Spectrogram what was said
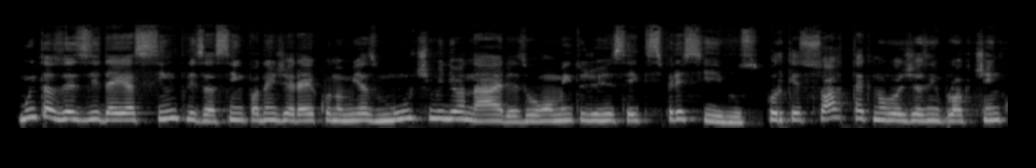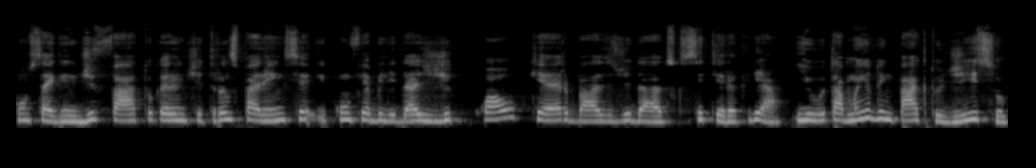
Muitas vezes ideias simples assim podem gerar economias multimilionárias ou aumento de receita expressivos, porque só tecnologias em blockchain conseguem de fato garantir transparência e confiabilidade de qualquer base de dados que se queira criar. E o tamanho do impacto disso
